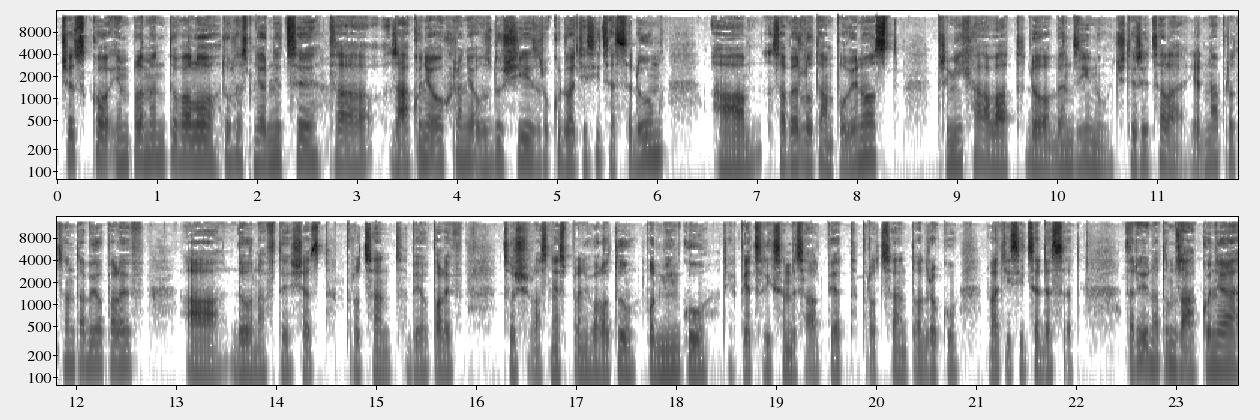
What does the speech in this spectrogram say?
Česko implementovalo tuhle směrnici v zákoně o ochraně ovzduší z roku 2007 a zavedlo tam povinnost přimíchávat do benzínu 4,1% biopaliv a do nafty 6% biopaliv, což vlastně splňovalo tu podmínku těch 5,75% od roku 2010. Tady na tom zákoně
